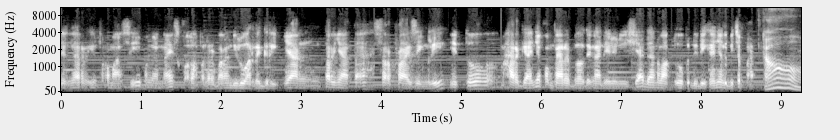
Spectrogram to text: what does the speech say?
dengar informasi mengenai sekolah penerbangan di luar negeri. Yang ternyata surprisingly itu harganya comparable dengan Indonesia dan waktu pendidikannya lebih cepat. Oh,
